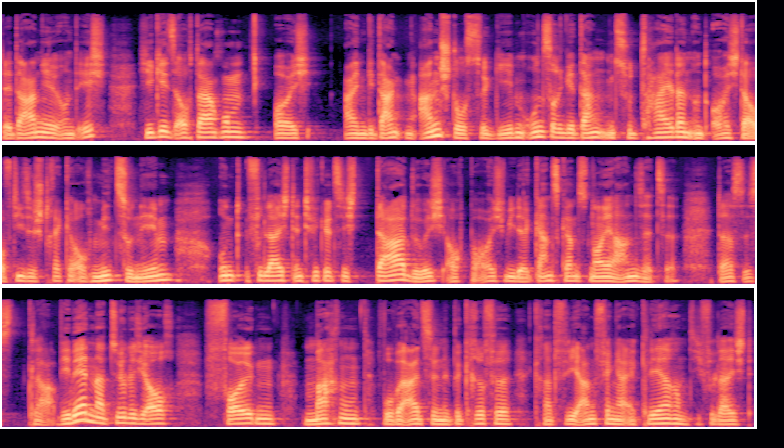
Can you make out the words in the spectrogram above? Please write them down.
der Daniel und ich. Hier geht es auch darum, euch einen Gedankenanstoß zu geben, unsere Gedanken zu teilen und euch da auf diese Strecke auch mitzunehmen. Und vielleicht entwickelt sich dadurch auch bei euch wieder ganz, ganz neue Ansätze. Das ist klar. Wir werden natürlich auch Folgen machen, wo wir einzelne Begriffe gerade für die Anfänger erklären, die vielleicht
